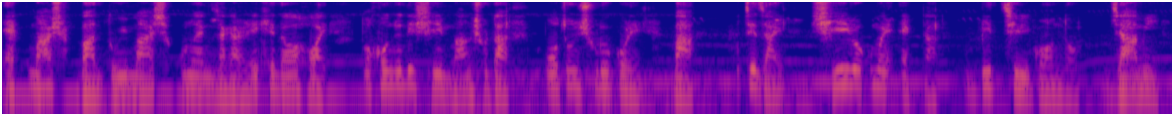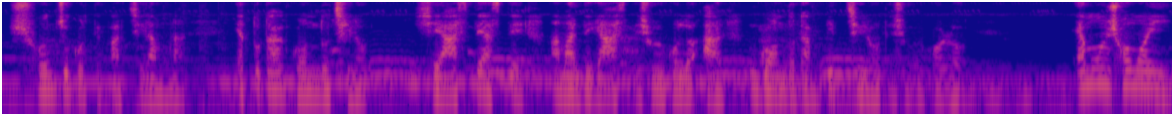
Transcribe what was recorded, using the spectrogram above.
এক মাস বা দুই মাস কোনো এক জায়গায় রেখে দেওয়া হয়, তখন যদি সেই মাংসটা পচন শুরু করে বা পচে যায়, সেই রকমের একটা বিচ্ছিরি গন্ধ যা আমি সহ্য করতে পারছিলাম না। এতটা গন্ধ ছিল। সে আস্তে আস্তে আমার দিকে আসতে শুরু করল আর গন্ধটা বিচ্ছিরি হতে শুরু করল। এমন সময়ই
